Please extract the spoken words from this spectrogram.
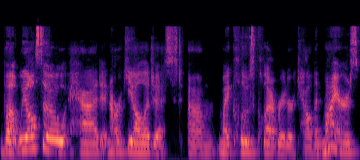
But we also had an archaeologist, um, my close collaborator, Calvin Mires,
